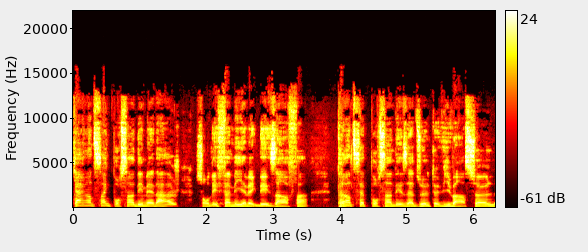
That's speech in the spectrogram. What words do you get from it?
45% des ménages sont des familles avec des enfants. 37% des adultes vivant seuls.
